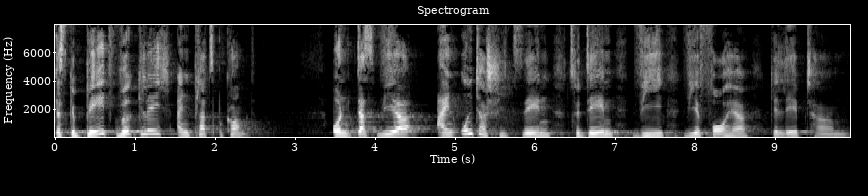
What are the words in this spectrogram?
Das Gebet wirklich einen Platz bekommt. Und dass wir einen Unterschied sehen zu dem, wie wir vorher gelebt haben.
